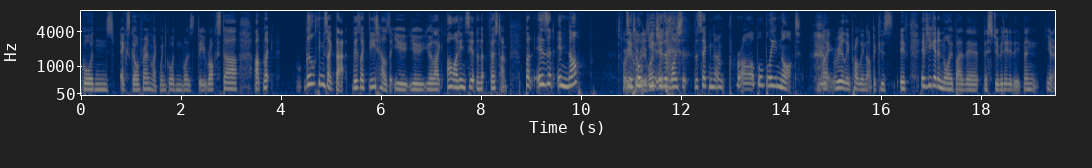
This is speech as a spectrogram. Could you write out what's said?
Gordon's ex girlfriend, like when Gordon was the rock star. Um, like little things like that. There's like details that you you you're like, oh, I didn't see it the first time. But is it enough to to hook you it. to watch it the second time? Probably not. Like really, probably not. Because if if you get annoyed by their their stupidity, then you know.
